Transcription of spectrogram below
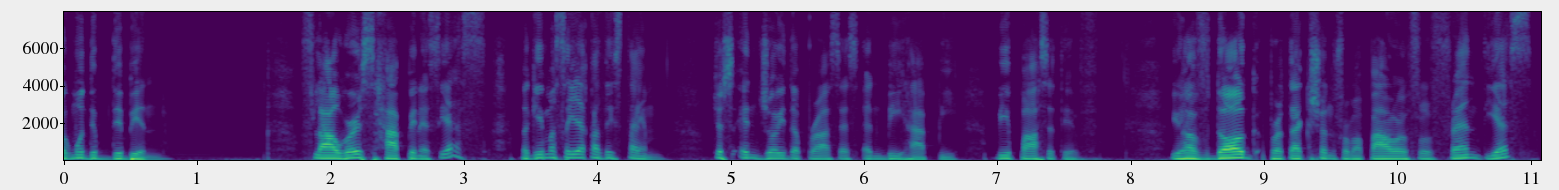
Huwag mo dibdibin flowers, happiness. Yes, maging masaya ka this time. Just enjoy the process and be happy. Be positive. You have dog protection from a powerful friend. Yes,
